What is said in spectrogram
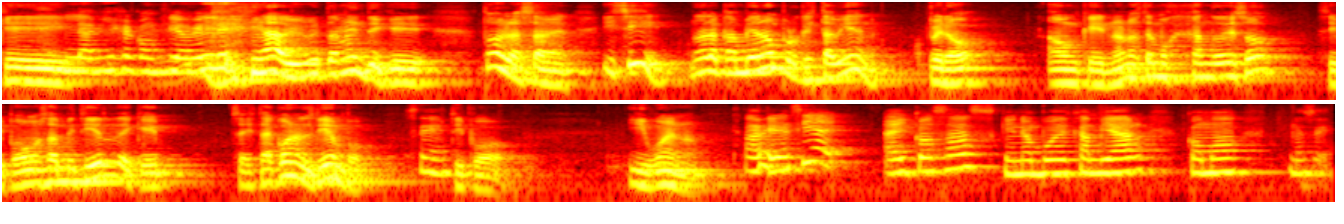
que... La vieja confiable. Ah, justamente, que todos la saben. Y sí, no la cambiaron porque está bien. Pero, aunque no nos estemos quejando de eso, sí podemos admitir de que se destacó en el tiempo. Sí. Tipo, y bueno, A ver, sí hay, hay cosas que no puedes cambiar, como, no sé,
